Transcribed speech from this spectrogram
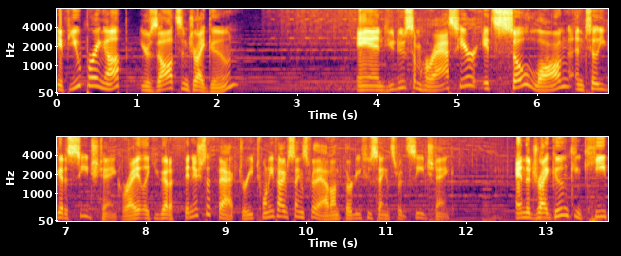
if you bring up your Zealots and Dragoon, and you do some harass here, it's so long until you get a siege tank, right? Like, you got to finish the factory, 25 seconds for that on 32 seconds for the siege tank. And the Dragoon can keep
